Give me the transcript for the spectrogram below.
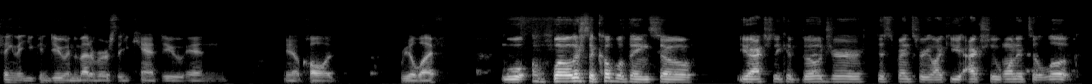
thing that you can do in the metaverse that you can't do in you know call it real life? Well, well there's a couple things. So you actually could build your dispensary. Like you actually wanted to look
